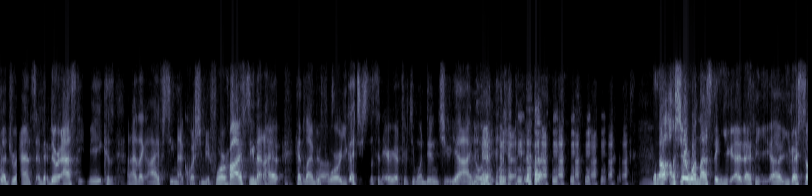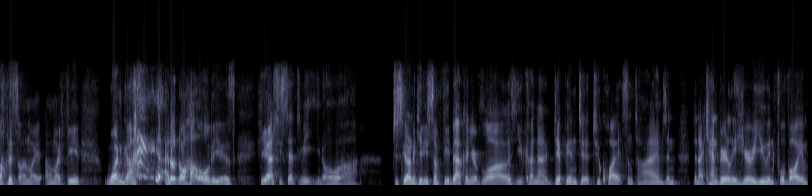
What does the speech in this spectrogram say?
a Drance, and then they're asking me because and I like I've seen that question before. I've seen that he- headline before. You guys just listened to Area 51, didn't you? Yeah, I know that. question. But I'll, I'll share one last thing. You, and I think uh, you guys saw this on my on my feed. One guy, I don't know how old he is. He actually said to me, you know, uh, just going to give you some feedback on your vlogs. You kind of dip into too quiet sometimes, and then I can barely hear you in full volume.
